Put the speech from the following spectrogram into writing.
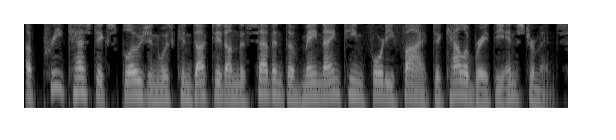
A pre-test explosion was conducted on 7 May 1945 to calibrate the instruments.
